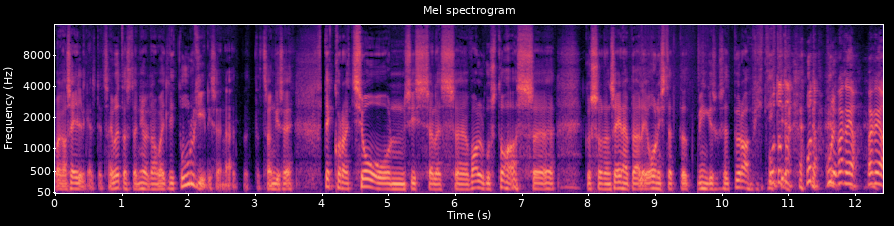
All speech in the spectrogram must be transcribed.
väga selgelt, et sa ei võta seda nii-öelda vaid liturgilisena, et, et, et see ongi see dekoratsioon siis selles äh, valgustoas, äh, kus sul on seina peale joonistatud mingisugused püramiidid. oot, oot, oot, kuule, väga hea, väga hea,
